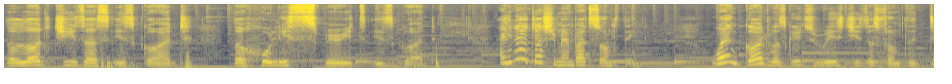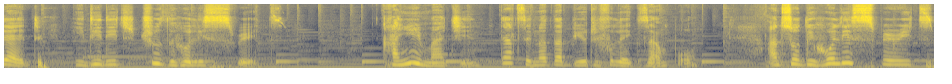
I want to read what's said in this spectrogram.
the Lord Jesus is God, the Holy Spirit is God. And you know, I just remembered something. When God was going to raise Jesus from the dead, He did it through the Holy Spirit. Can you imagine? That's another beautiful example. And so the Holy Spirit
